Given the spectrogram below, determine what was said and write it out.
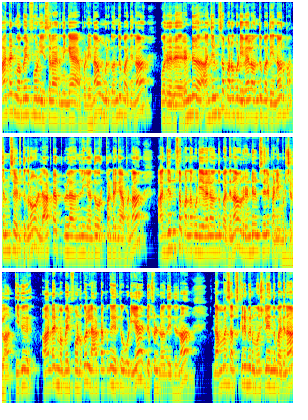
ஆண்ட்ராய்ட் மொபைல் ஃபோன் யூஸராக இருந்தீங்க அப்படின்னா உங்களுக்கு வந்து பார்த்தீங்கன்னா ஒரு ரெண்டு அஞ்சு நிமிஷம் பண்ணக்கூடிய வேலை வந்து பார்த்தீங்கன்னா ஒரு பத்து நிமிஷம் எடுத்துக்கிறோம். லேப்டாப்பில் வந்து நீங்கள் வந்து ஒர்க் பண்ணுறீங்க அப்படின்னா அஞ்சு நிமிஷம் பண்ணக்கூடிய வேலை வந்து பார்த்தீங்கன்னா ஒரு ரெண்டு நிமிஷத்துலேயே பண்ணி முடிச்சிடலாம். இது ஆண்ட்ராய்ட் மொபைல் ஃபோனுக்கும் லேப்டாப்புக்கும் இருக்கக்கூடிய டிஃப்ரெண்ட் வந்து இதுதான். நம்ம சப்ஸ்கிரைபர் மோஸ்ட்லி வந்து பார்த்தீங்கன்னா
